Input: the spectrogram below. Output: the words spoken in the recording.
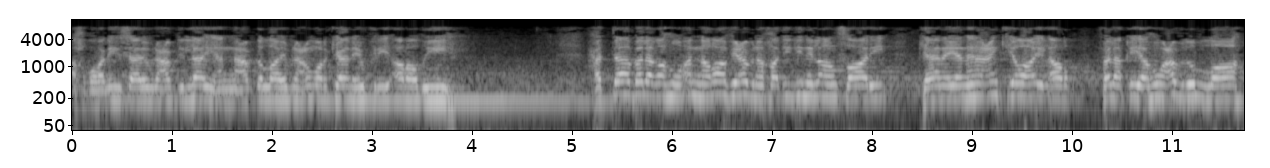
أخبرني سالم بن عبد الله أن عبد الله بن عمر كان يكري أراضيه. حتى بلغه أن رافع بن خديج الأنصاري كان ينهى عن كراء الأرض فلقيه عبد الله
